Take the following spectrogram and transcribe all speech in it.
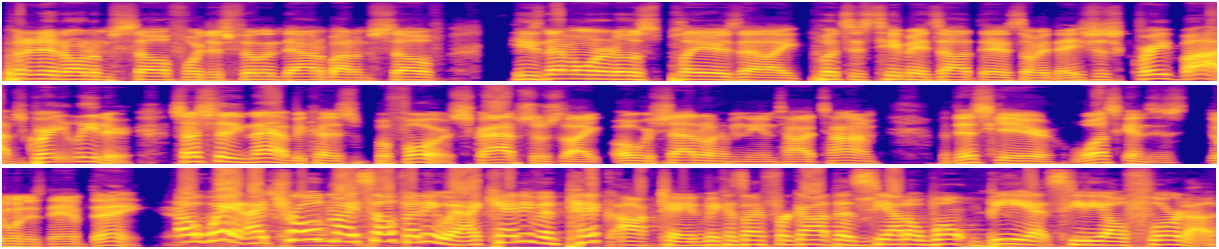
putting it on himself or just feeling down about himself. He's never one of those players that like puts his teammates out there and stuff like that. He's just great vibes, great leader. Especially now because before Scraps was like overshadowing him the entire time, but this year Wuskins is doing his damn thing. oh wait, I trolled myself anyway. I can't even pick Octane because I forgot that mm-hmm. Seattle won't be mm-hmm. at CDL Florida.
